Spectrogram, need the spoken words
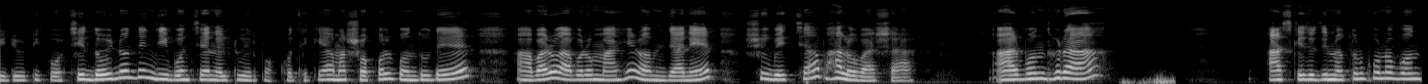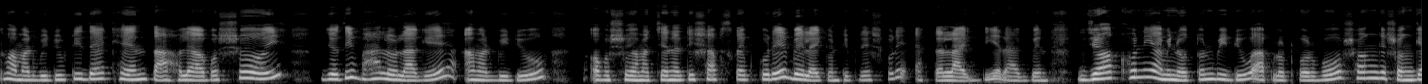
ভিডিওটি করছি। দৈনন্দিন জীবন চ্যানেল টু এর পক্ষ থেকে আমার সকল বন্ধুদের আবারও আবারও মাহে রমজানের শুভেচ্ছা, ভালোবাসা। আর বন্ধুরা, আজকে যদি নতুন কোনো বন্ধু আমার ভিডিওটি দেখেন, তাহলে অবশ্যই যদি ভালো লাগে আমার ভিডিও, অবশ্যই আমার চ্যানেলটি সাবস্ক্রাইব করে বেল আইকনটি প্রেস করে একটা লাইক দিয়ে রাখবেন। যখনই আমি নতুন ভিডিও আপলোড করব, সঙ্গে সঙ্গে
